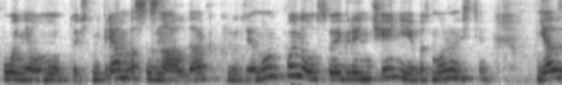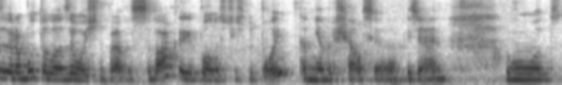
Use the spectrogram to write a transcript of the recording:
понял, ну, то есть не прям осознал, да, как люди, но понял свои ограничения и возможности. Я работала заочно, правда, с собакой, полностью слепой, ко мне обращался хозяин. Вот.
